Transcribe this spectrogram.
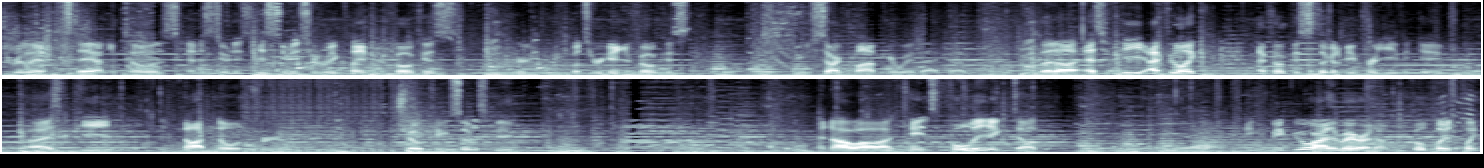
you really have to stay on your toes, and as soon as as soon as you reclaim your focus, or once you regain your focus, you start climbing your way back up. But uh, SVP, I feel like I feel like this is still gonna be a pretty even game. Uh, SVP is not known for choking, so to speak. And now uh, Kain's fully inked up. It can, go either way right now. Both players playing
